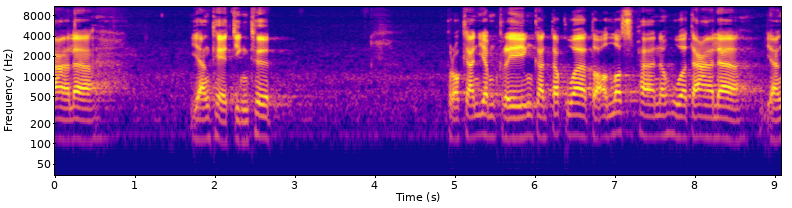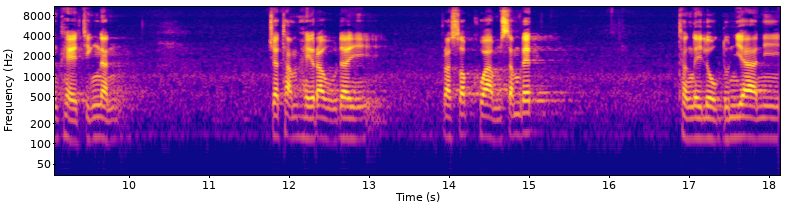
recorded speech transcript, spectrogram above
تعالى อย่างแท้จริงเถิด เพราะการยำเกรงการตักว่าต่อ Allah سبحانه และ تعالى อย่างแท้จริงนั้น จะทำให้เราได้ประสบความสำเร็จ ทั้งในโลกดุนยานี้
